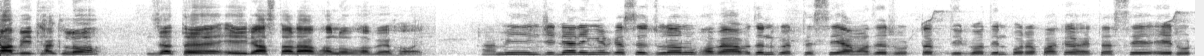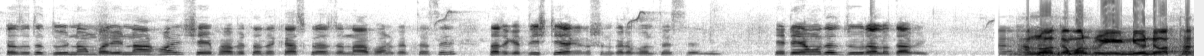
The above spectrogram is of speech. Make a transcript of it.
দাবি থাকল যাতে এই রাস্তাটা ভালোভাবে হয়। আমি ইঞ্জিনিয়ারিংয়ের কাছে জোরালোভাবে আবেদন করতেছি। আমাদের রুটটা দীর্ঘদিন পরে পাকা হইতেছে। এই রুটটা যাতে দুই নম্বরই না হয়, সেইভাবে তাদের কাজ করার জন্য আহ্বান করতেছি। তাদেরকে দৃষ্টি আকর্ষণ করে বলতেছি আমি। এটাই আমাদের জোরালো দাবি। ধানুয়া কামালপুর ইউনিয়নে অর্থাৎ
